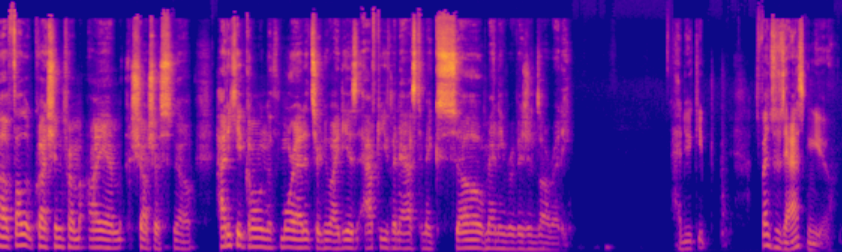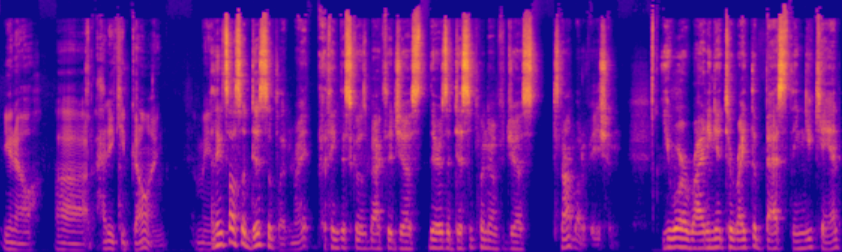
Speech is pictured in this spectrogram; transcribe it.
Uh, follow up question from I am Shasha Snow. How do you keep going with more edits or new ideas after you've been asked to make so many revisions already? How do you keep? Depends who's asking you. You know, uh, how do you keep going? I mean, I think it's also discipline, right? I think this goes back to just there's a discipline of just It's not motivation. You are writing it to write the best thing you can.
